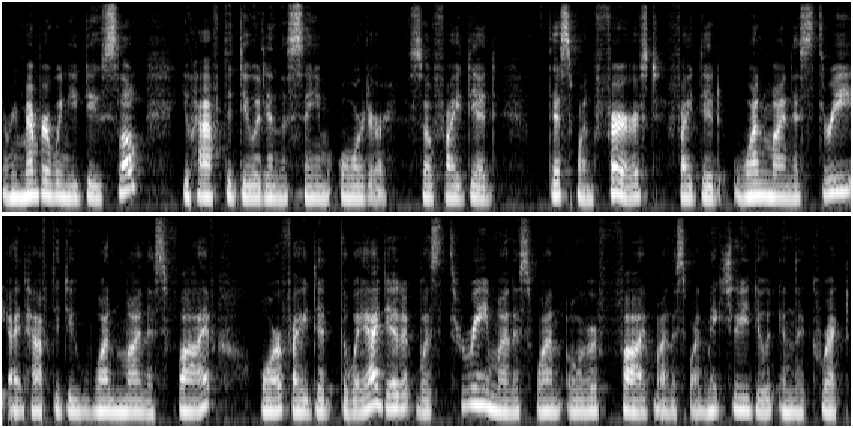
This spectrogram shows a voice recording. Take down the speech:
Now remember when you do slope, you have to do it in the same order. So if I did this one first, if I did 1 minus 3, I'd have to do 1 minus 5. Or if I did the way I did it was 3 minus 1 over 5 minus 1. Make sure you do it in the correct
